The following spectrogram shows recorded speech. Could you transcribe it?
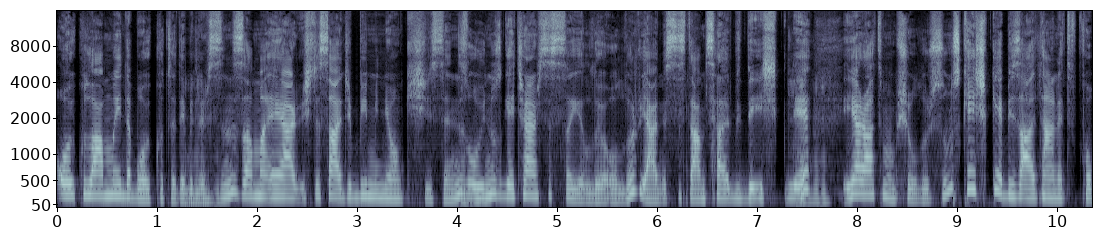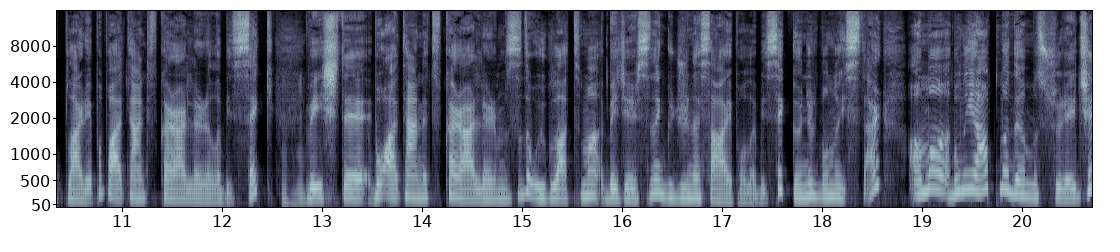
oy kullanmayı da boykot edebilirsiniz hı hı. ama eğer işte sadece bir milyon kişiyseniz hı hı. oyunuz geçersiz sayılıyor olur. Yani sistemsel bir değişikliği hı hı. yaratmamış olursunuz. Keşke biz alternatif poplar yapıp alternatif kararlar alabilsek hı hı. ve işte bu alternatif kararlarımızı da uygulatma becerisine gücüne sahip olabilsek. Gönül bunu ister ama bunu yapmadığımız sürece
